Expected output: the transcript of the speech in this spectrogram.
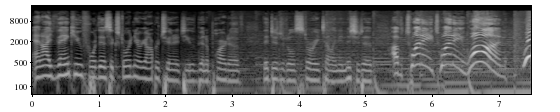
And I thank you for this extraordinary opportunity. You've been a part of the Digital Storytelling Initiative of 2021. Woo woo!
